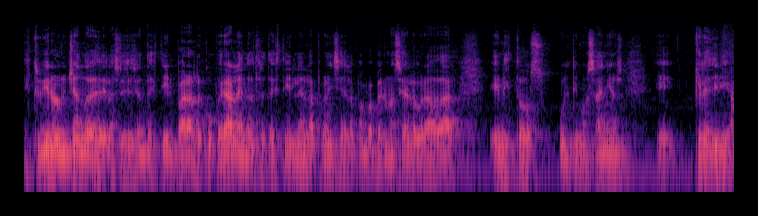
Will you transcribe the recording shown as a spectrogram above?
estuvieron luchando desde la Asociación Textil para recuperar la industria textil en la provincia de La Pampa, pero no se ha logrado dar en estos últimos años. Eh, ¿Qué les diría?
